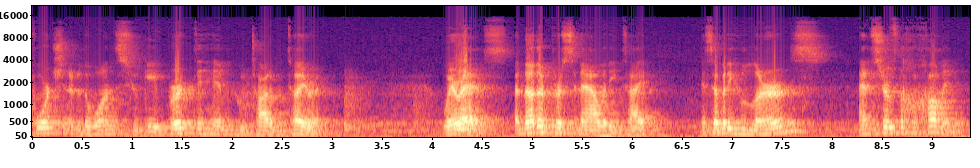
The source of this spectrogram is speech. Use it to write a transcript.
fortunate are the ones who gave birth to him, who taught him Torah. Whereas another personality type is somebody who learns and serves the Chachamim.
